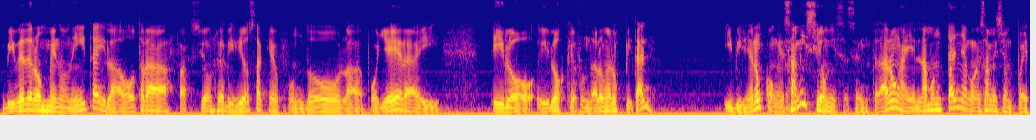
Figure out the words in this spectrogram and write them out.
vive de los menonitas y la otra facción religiosa que fundó la pollera y, y, lo- y los que fundaron el hospital. Y vinieron con esa misión y se centraron ahí en la montaña con esa misión. Pues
